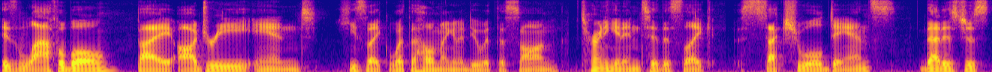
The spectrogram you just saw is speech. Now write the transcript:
is laughable by Audrey and he's like what the hell am I going to do with this song? Turning it into this like sexual dance that is just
